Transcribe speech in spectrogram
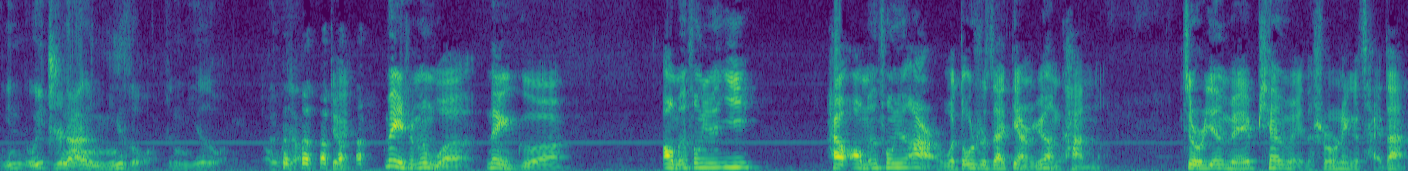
我一我一直男迷死我，真的迷死我，偶像 对，为什么我那个《澳门风云一》还有《澳门风云二》，我都是在电影院看的，就是因为片尾的时候那个彩蛋，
